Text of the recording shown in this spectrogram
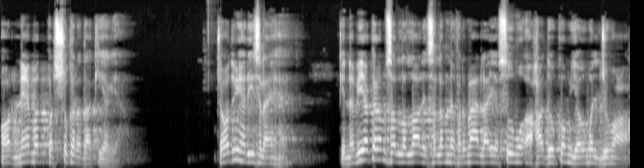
اور نعمت پر شکر ادا کیا گیا۔ چودھویں حدیث لائے ہیں کہ نبی اکرم صلی اللہ علیہ وسلم نے فرمایا، لا یسوم و احدکم یوم الجمعہ۔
